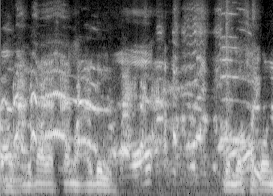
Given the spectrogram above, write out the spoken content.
Ayan, may bawas pa mga idol. Boss sa phone.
